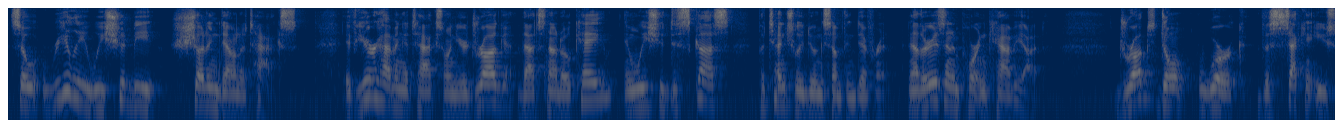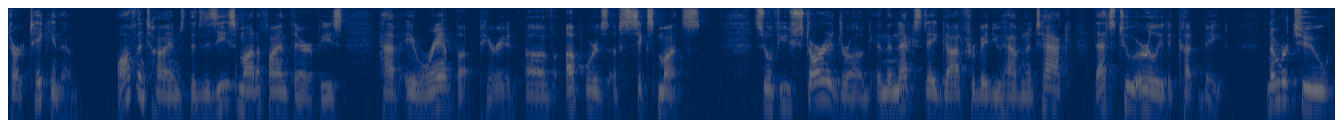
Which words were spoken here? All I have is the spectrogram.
So, really, we should be shutting down attacks. If you're having attacks on your drug, that's not okay, and we should discuss potentially doing something different. Now, there is an important caveat drugs don't work the second you start taking them. Oftentimes, the disease modifying therapies have a ramp up period of upwards of six months. So, if you start a drug and the next day, God forbid, you have an attack, that's too early to cut bait. Number two,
